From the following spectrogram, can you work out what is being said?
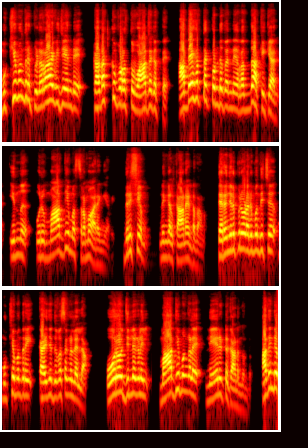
മുഖ്യമന്ത്രി പിണറായി വിജയന്റെ കടക്കുപുറത്ത് വാചകത്തെ അദ്ദേഹത്തെ കൊണ്ട് തന്നെ റദ്ദാക്കിക്കാൻ ഇന്ന് ഒരു മാധ്യമ ശ്രമം അരങ്ങേറി. ദൃശ്യം നിങ്ങൾ കാണേണ്ടതാണ്. തെരഞ്ഞെടുപ്പിനോടനുബന്ധിച്ച് മുഖ്യമന്ത്രി കഴിഞ്ഞ ദിവസങ്ങളിലെല്ലാം ഓരോ ജില്ലകളിൽ മാധ്യമങ്ങളെ നേരിട്ട് കാണുന്നുണ്ട്. അതിന്റെ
